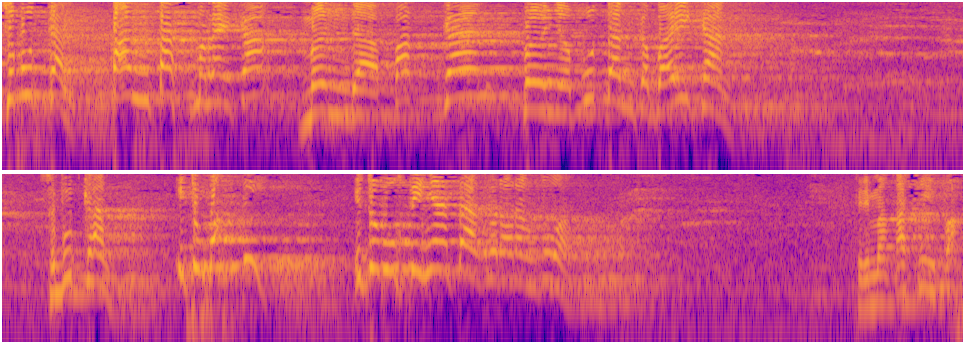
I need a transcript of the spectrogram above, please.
sebutkan pantas mereka mendapatkan penyebutan kebaikan. Sebutkan. Itu bakti. Itu bukti nyata kepada orang tua. Terima kasih Pak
